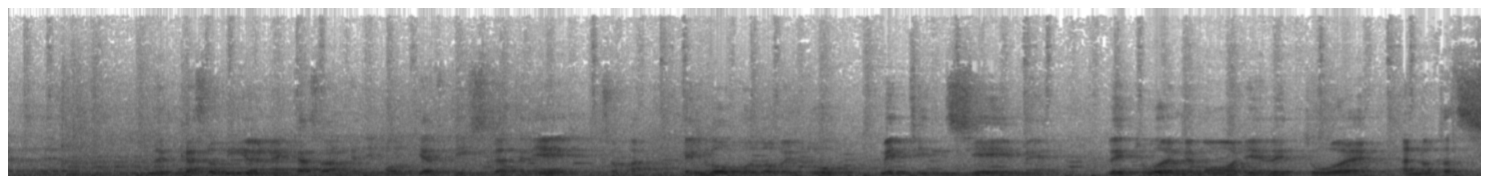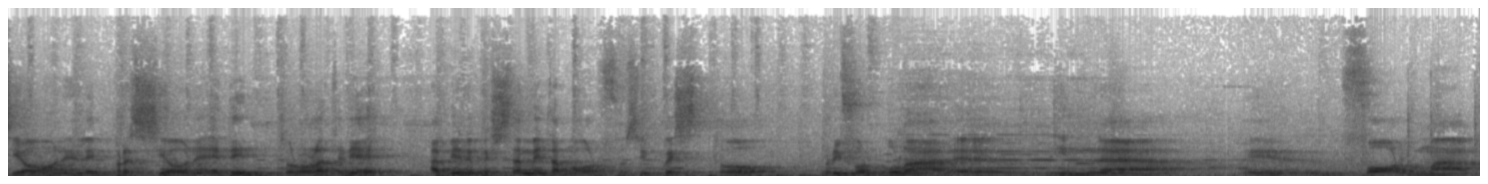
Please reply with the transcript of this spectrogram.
nel, caso mio e nel caso anche di molti artisti, l'atelier insomma, è il luogo dove tu metti insieme le tue memorie, le tue annotazioni, le impressioni e dentro l'atelier avviene questa metamorfosi, questo riformulare in, uh, in forma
